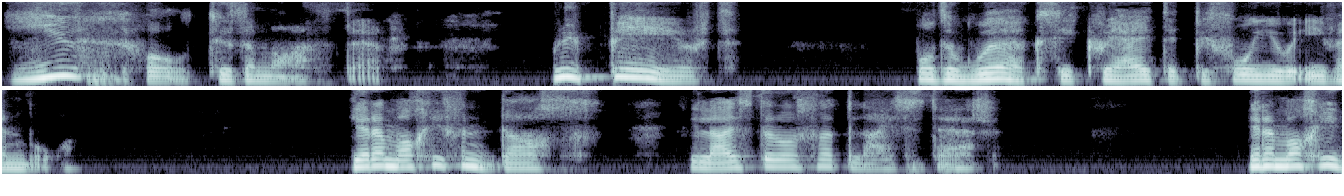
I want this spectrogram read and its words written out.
useful to the master, prepared for the works he created before you were even born. Here mag jy vandag die luisteraars wat luister. Here mag jy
